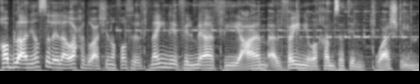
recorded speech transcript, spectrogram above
قبل أن يصل إلى 21.2% في عام 2025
